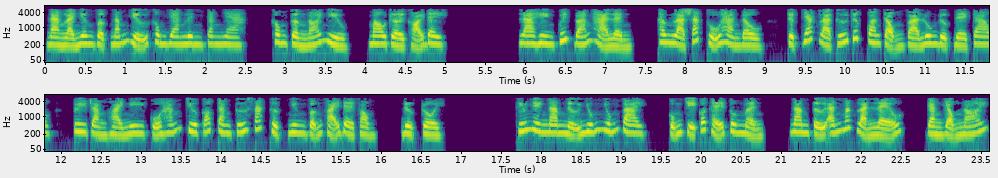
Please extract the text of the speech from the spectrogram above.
nàng là nhân vật nắm giữ không gian linh căn nha, không cần nói nhiều, mau rời khỏi đây. La Hiên quyết đoán hạ lệnh, thân là sát thủ hàng đầu, trực giác là thứ rất quan trọng và luôn được đề cao, tuy rằng hoài nghi của hắn chưa có căn cứ xác thực nhưng vẫn phải đề phòng, được rồi. Thiếu niên nam nữ nhún nhún vai, cũng chỉ có thể tuân mệnh, nam tử ánh mắt lạnh lẽo, gằn giọng nói,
